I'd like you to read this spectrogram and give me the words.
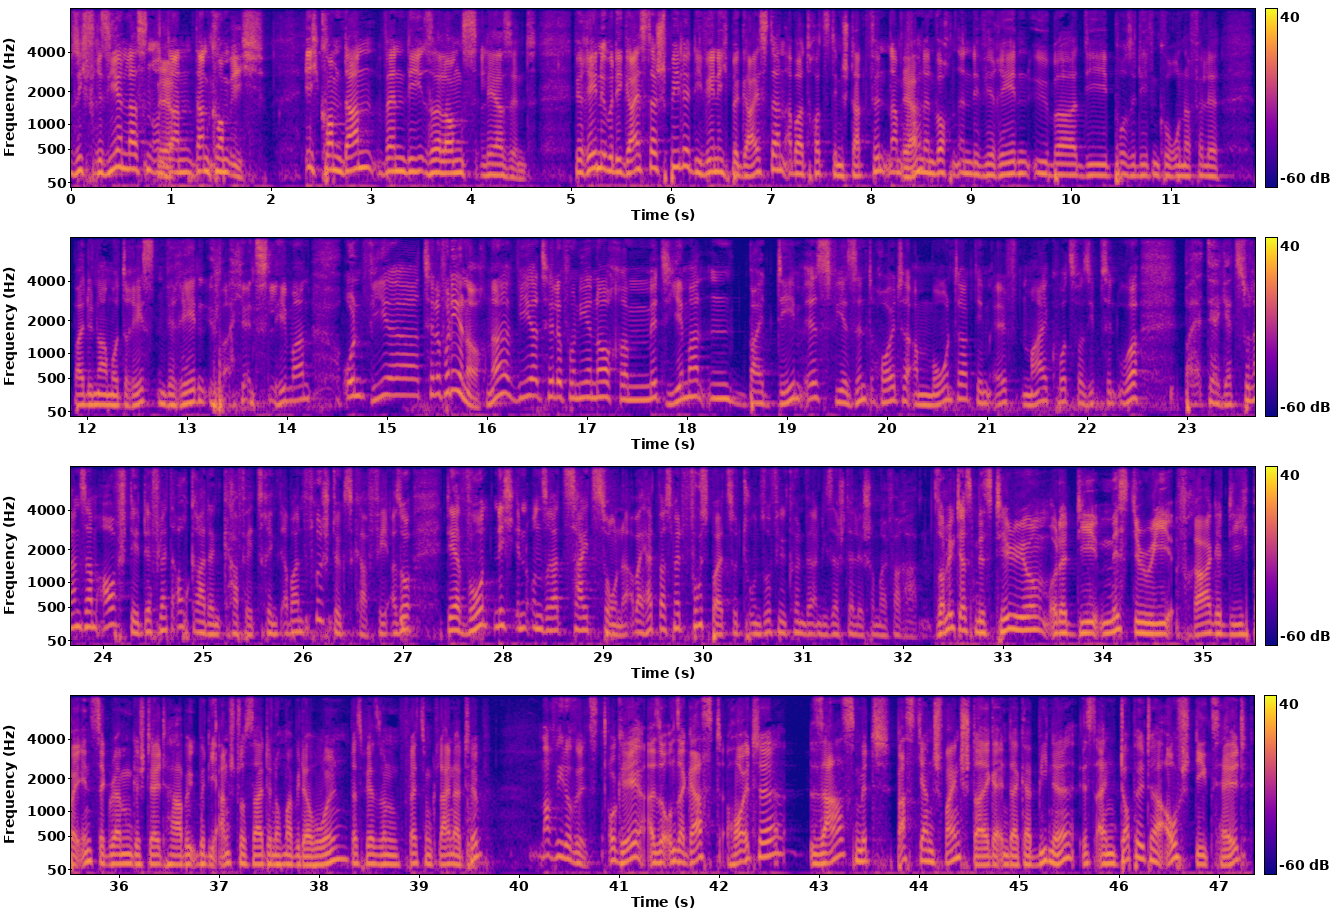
sich frisieren lassen und Ja. dann, dann komme ich. Ich komme dann, wenn die Salons leer sind. Wir reden über die Geisterspiele, die wenig begeistern, aber trotzdem stattfinden am Ja. kommenden Wochenende. Wir reden über die positiven Corona-Fälle bei Dynamo Dresden. Wir reden über Jens Lehmann und wir telefonieren noch. Ne? Wir telefonieren noch ähm, mit jemandem, bei dem ist, wir sind heute am Montag, dem 11. Mai, kurz vor 17 Uhr, bei, der jetzt so langsam aufsteht, der vielleicht auch gerade einen Kaffee trinkt, aber einen Frühstückskaffee. Also der wohnt nicht in unserer Zeitzone, aber er hat was mit Fußball zu tun. So viel können wir an dieser Stelle schon mal verraten. Soll ich das Mysterium oder die Mystery-Frage, die ich bei Instagram gestellt habe, über die Anstoßseite nochmal wiederholen? Das wäre so ein, vielleicht so ein kleiner Tipp. Mach wie du willst. Okay, also unser Gast heute saß mit Bastian Schweinsteiger in der Kabine, ist ein doppelter Aufstiegsheld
